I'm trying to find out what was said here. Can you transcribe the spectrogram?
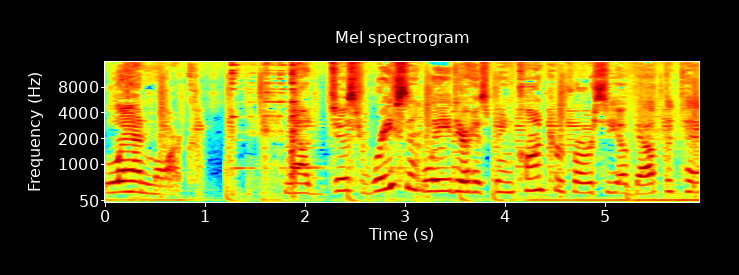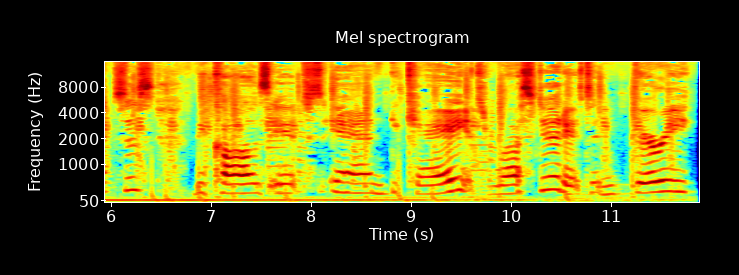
landmark. Now, just recently, there has been controversy about the Texas because it's in decay, it's rusted, it's in very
